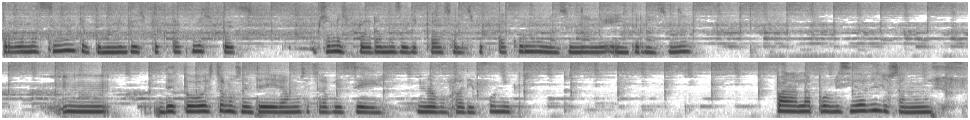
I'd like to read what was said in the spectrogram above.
programación de entretenimiento y espectáculos, pues son los programas dedicados al espectáculo nacional e internacional. De todo esto nos enteramos a través de una voz radiofónica. Para la publicidad y los anuncios.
